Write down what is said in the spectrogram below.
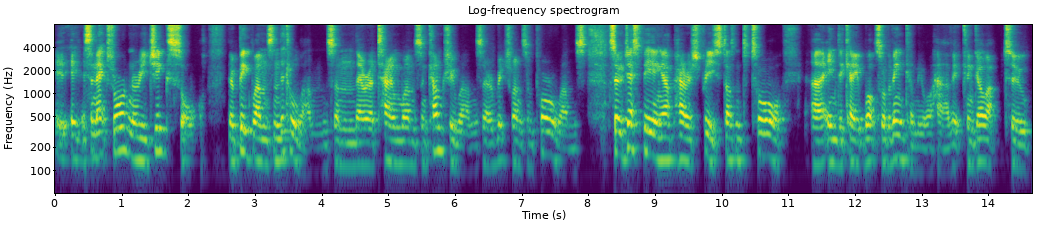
it, it's an extraordinary jigsaw. There are big ones and little ones, and there are town ones and country ones, there are rich ones and poor ones. So just being a parish priest doesn't at all uh, indicate what sort of income you will have. It can go up to,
